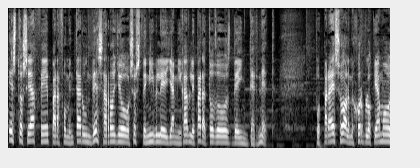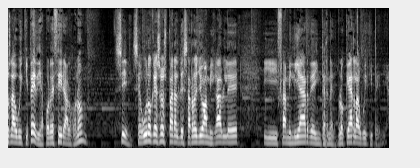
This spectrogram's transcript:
esto se hace para fomentar un desarrollo sostenible y amigable para todos de Internet. Pues para eso a lo mejor bloqueamos la Wikipedia, por decir algo, ¿no? Sí, seguro que eso es para el desarrollo amigable y familiar de Internet, bloquear la Wikipedia.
